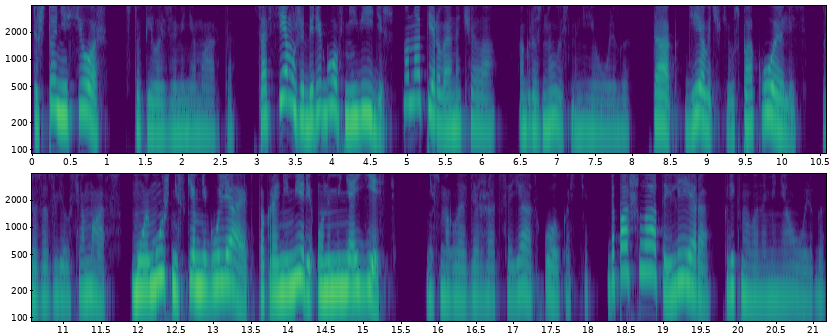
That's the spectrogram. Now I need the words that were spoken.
«Ты что несешь?» — вступилась за меня Марта. «Совсем уже берегов не видишь». Она первая начала. Огрызнулась на нее Ольга. «Так, девочки, успокоились», — разозлился Марс. «Мой муж ни с кем не гуляет. По крайней мере, он у меня есть». Не смогла сдержаться я от колкости. «Да пошла ты, Лера!» — крикнула на меня Ольга.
